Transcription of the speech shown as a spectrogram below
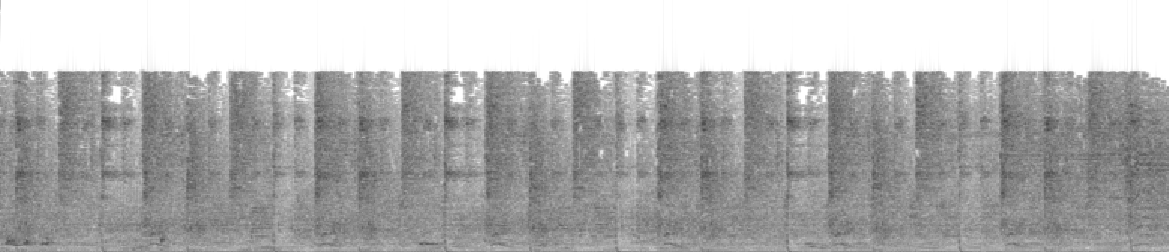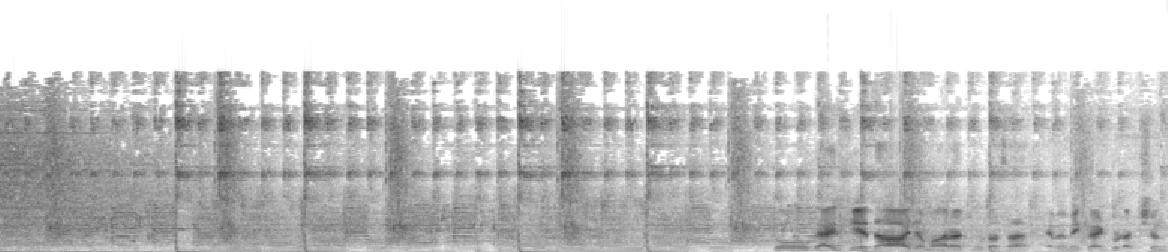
तो गाइज़ ये था आज हमारा छोटा सा एमएमए का इंट्रोडक्शन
